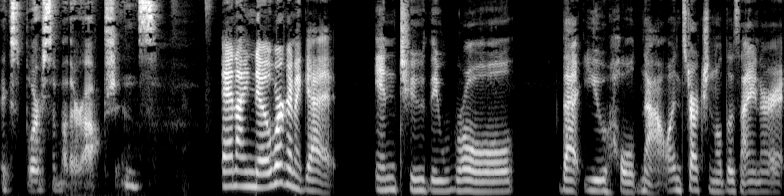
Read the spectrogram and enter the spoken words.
explore some other options. And I know we're going to get into the role that you hold now, instructional designer,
